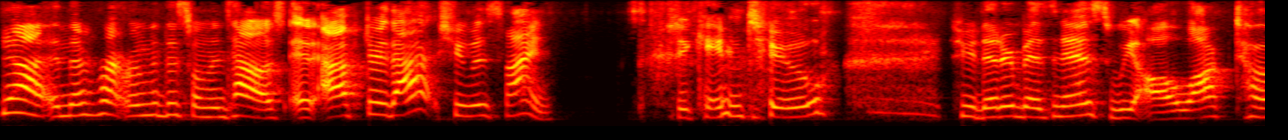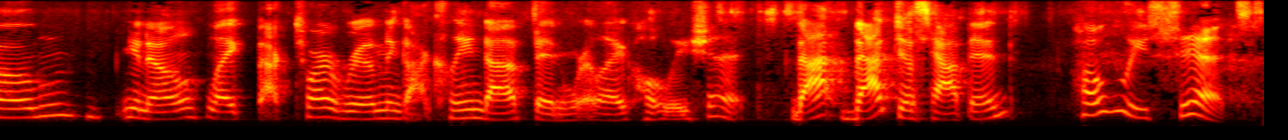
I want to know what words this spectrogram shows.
Yeah, in the front room of this woman's house. And after that, she was fine. She came to, she did her business. We all walked home, you know, like back to our room and got cleaned up and we're like, holy shit. That that just happened. Holy shit.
